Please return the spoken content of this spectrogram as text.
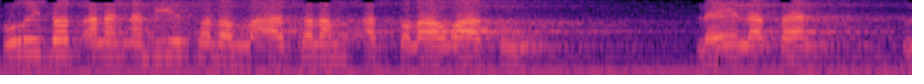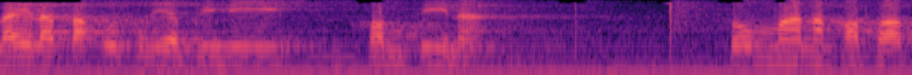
Furidat ala Nabi sallallahu alaihi wasallam as-salawatu lailatan lailata usriya bihi khamsina. Summa naqasat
